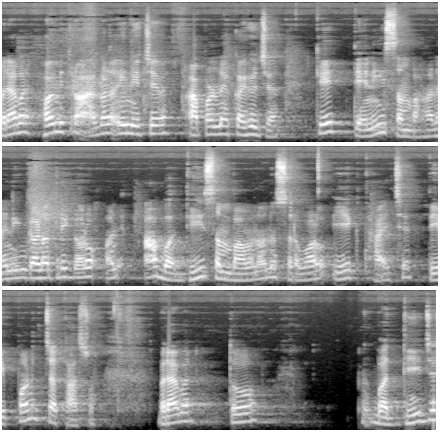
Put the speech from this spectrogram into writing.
બરાબર? હવે મિત્રો આગળ અહીં નીચે આપણને કહ્યું છે કે તેની સંભાવનાની ગણતરી કરો અને આ બધી સંભાવનાનો સરવાળો એક થાય છે તે પણ ચકાસો. બરાબર? તો બધી જ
